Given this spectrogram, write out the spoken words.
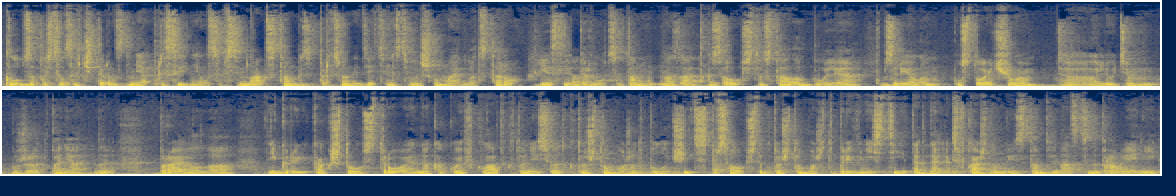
Клуб запустился в 2014 я присоединился в 2017 из операционной деятельности вышел в мае 22 Если вернуться там назад, сообщество стало более зрелым, устойчивым, э, людям уже понятны правила игры, как что устроено, какой вклад кто несет, кто что может получить в сообщество, кто что может привнести и так далее. В каждом из там 12 направлений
